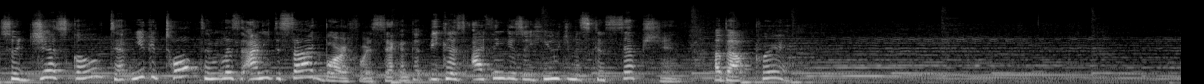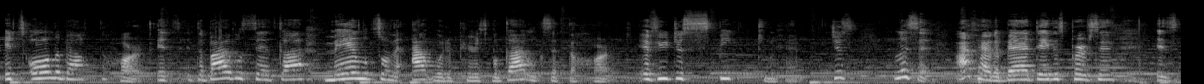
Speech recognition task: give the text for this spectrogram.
So just go to him. You can talk to him. Listen, I need to sidebar for a second because I think there's a huge misconception about prayer. It's all about the heart. It's the Bible says God, man looks on the outward appearance, but God looks at the heart. If you just speak to him, just listen. I've had a bad day. This person is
